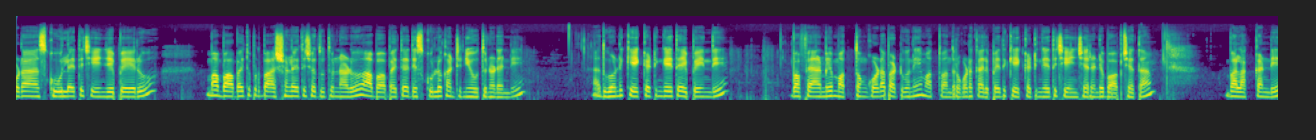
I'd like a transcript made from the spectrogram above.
కూడా స్కూల్ అయితే చేంజ్ అయిపోయారు. మా బాబాయ్ అయితే ఇప్పుడు భాషలో అయితే చదువుతున్నాడు. ఆ బాబాయ్ అయితే అదే స్కూల్లో కంటిన్యూ అవుతున్నాడండి. అదిగోండి కేక్ కటింగ్ అయితే అయిపోయింది. మా ఫ్యామిలీ మొత్తం కూడా పట్టుకుని మొత్తం అందరూ కూడా కలిపి అయితే కేక్ కటింగ్ అయితే చేయించారండి బాబు చేత. వాళ్ళ అక్క అండి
